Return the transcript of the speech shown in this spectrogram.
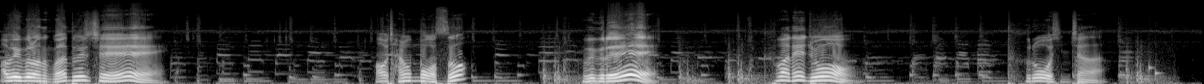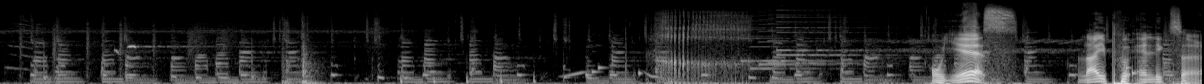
아 왜 그러는 거야 도대체? 어 잘못 먹었어? 왜 그래? 그만해 좀. 더러워 진짜. 오 예스. 라이프 엘릭서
